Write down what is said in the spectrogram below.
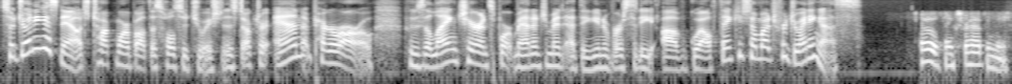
So joining us now to talk more about this whole situation is Dr. Ann Pegoraro, who's the Lang Chair in Sport Management at the University of Guelph. Thank you so much for joining us. Oh, thanks for having me.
